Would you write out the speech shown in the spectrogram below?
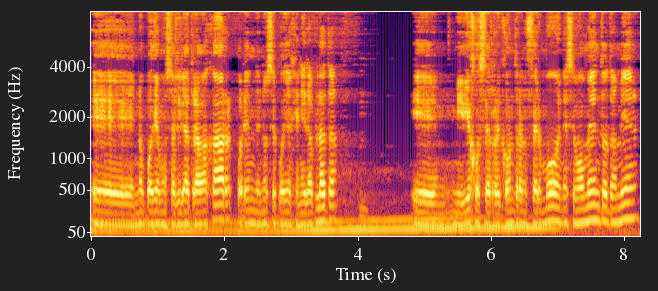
eh, no podíamos salir a trabajar, por ende no se podía generar plata. Eh, mi viejo se recontra enfermó en ese momento también.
